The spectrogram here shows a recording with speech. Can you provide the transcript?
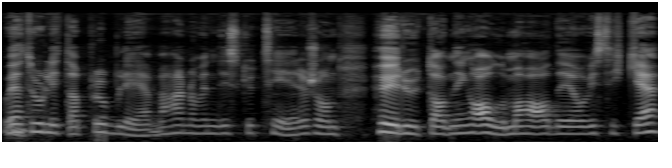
Og jeg tror litt av problemet her når vi diskuterer sånn høyere utdanning, og alle må ha det, og hvis ikke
